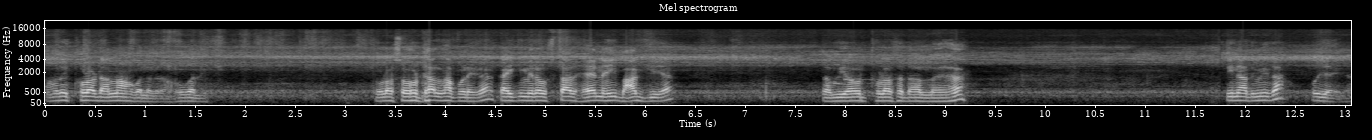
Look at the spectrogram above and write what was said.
और एक थोड़ा डालना होगा, लग रहा होगा नहीं। थोड़ा सा और डालना पड़ेगा, काहे कि मेरा उस्ताद है नहीं, भाग गया। तभी और थोड़ा सा डाल रहे हैं। तीन आदमी का हो जाएगा।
